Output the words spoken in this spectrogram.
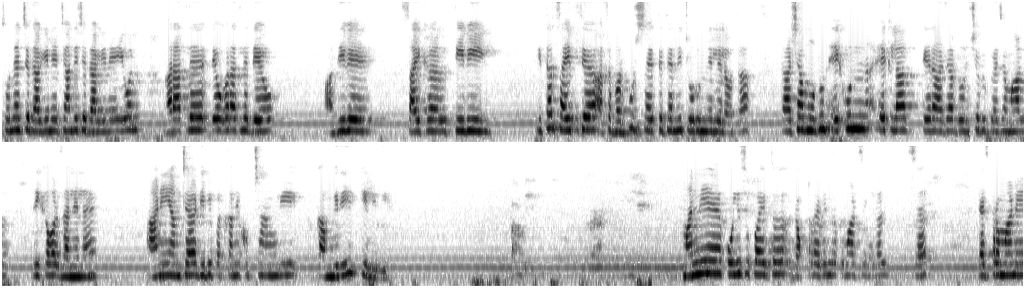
सोन्याचे दागिने चांदीचे दागिने इवन घरातले देवघरातले देव दिवे सायकल टी व्ही इतर साहित्य असं भरपूर साहित्य त्यांनी चोरून नेलेलं होतं. तर अशामधून एकूण एक लाख तेरा हजार दोनशे रुपयाचा माल रिकवर झालेला आहे. आणि आमच्या डी बी पथकाने खूप चांगली कामगिरी केलेली आहे. माननीय पोलीस उपायुक्त डॉक्टर रवींद्र कुमार सिंगल सर त्याचप्रमाणे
